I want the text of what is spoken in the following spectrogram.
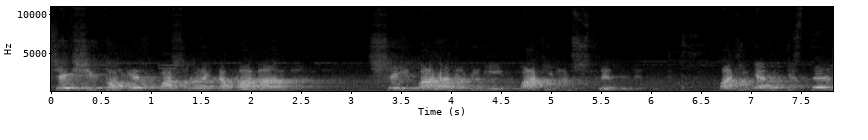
সেই শিক্ষকের পার্সোনাল একটা বাগান সেই বাগানে তিনি পাখি পুষতেন। পাখি কেন পুষতেন?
